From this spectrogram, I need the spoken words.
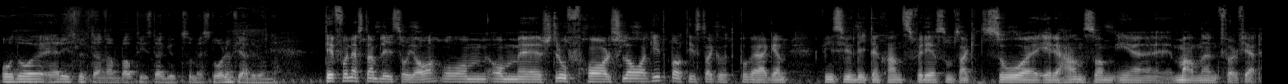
och då är det i slutändan Bautista Gutt som står en fjärde runda. Det får nästan bli så, ja. Och om, om Struff har slagit Bautista Gutt på vägen finns ju en liten chans för det som sagt. Så är det han som är mannen för fjärde.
